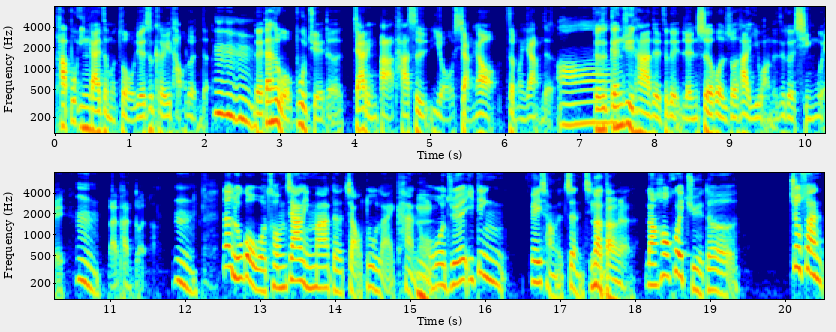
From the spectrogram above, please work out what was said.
他不应该这么做，我觉得是可以讨论的。嗯嗯嗯，对，但是我不觉得嘉玲爸他是有想要怎么样的哦，就是根据他的这个人设或者说他以往的这个行为，嗯，来判断了。嗯，那如果我从嘉玲妈的角度来看，哦，嗯，我觉得一定非常的震惊。那当然，然后会觉得。就算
